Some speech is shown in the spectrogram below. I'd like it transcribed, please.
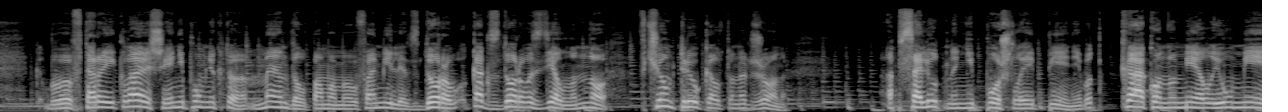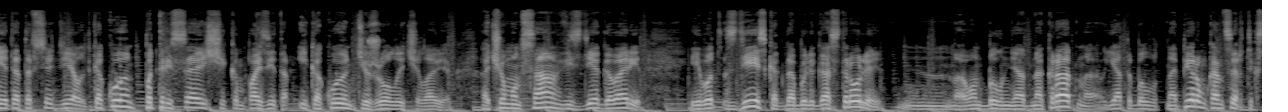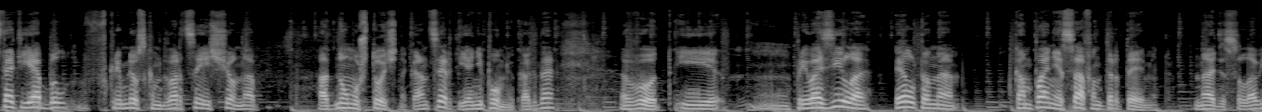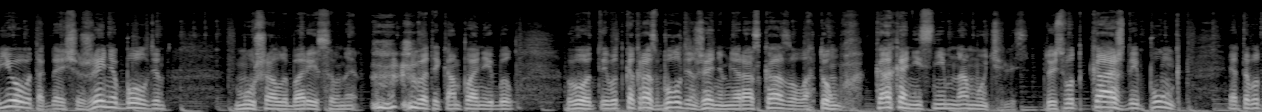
Вторые клавиши, я не помню кто. Мэндел, по-моему, его фамилия. Здорово, как здорово сделано. Но в чем трюк Элтона Джона? Абсолютно не пошлое пение. Вот как он умел и умеет это все делать, какой он потрясающий композитор и какой он тяжелый человек, о чем он сам везде говорит. И вот здесь, когда были гастроли, а он был неоднократно, я-то был вот на первом концерте. Кстати, я был в Кремлевском дворце еще на одном уж точно концерте, я не помню когда. Вот, и привозила Элтона компания SAF Entertainment. Надя Соловьева, тогда еще Женя Болдин, муж Аллы Борисовны в этой компании был. Вот, и вот как раз Болдин, Женя мне рассказывал о том, как они с ним намучились. То есть вот каждый пункт, это вот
